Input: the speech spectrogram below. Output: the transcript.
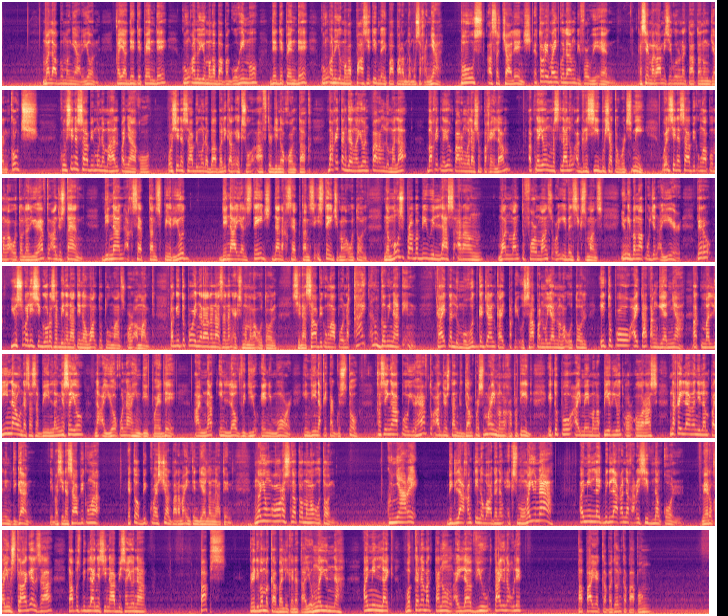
malabong mangyari yon. Kaya dedepende kung ano yung mga babaguhin mo, dedepende kung ano yung mga positive na ipaparamdam mo sa kanya. Pose as a challenge. Ito remind ko lang before we end. Kasi marami siguro nagtatanong dyan, Coach, kung sinasabi mo na mahal pa niya ako, o sinasabi mo na babalik ang ex ko after di no contact, bakit hanggang ngayon parang lumala? Bakit ngayon parang wala siyang pakialam? At ngayon, mas lalong agresibo siya towards me. Well, sinasabi ko nga po mga utol that you have to understand the non-acceptance period, denial stage, non-acceptance stage mga utol, na most probably will last around 1 month to 4 months or even 6 months. Yung iba nga po dyan, a year. Pero usually siguro sabihin na natin na 1 to 2 months or a month. Pag ito po ay nararanasan ng ex mo mga utol, sinasabi ko nga po na kahit anong gawin natin, kahit na lumuhod ka dyan, kahit pakiusapan mo yan mga utol, ito po ay tatanggihan niya. At malinaw na sasabihin lang niya sa'yo na ayoko na, hindi pwede. I'm not in love with you anymore. Hindi na kita gusto. Kasi nga po, you have to understand the dumper's mind mga kapatid. Ito po ay may mga period or oras na kailangan nilang panindigan. 'Di ba sinasabi ko nga, ito big question para maintindihan lang natin. Ngayong oras na to mga utol, kunyari, bigla kang tinawagan ng ex mo, ngayon na, I mean like bigla ka naka-receive ng call. Meron kayong struggles ha. Tapos bigla niya sinabi sa'yo na, Paps, pwede ba magkabalikan na tayo ngayon na? I mean like, wag ka na magtanong, I love you, tayo na ulit. Papayag ka ba doon, kapapong?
